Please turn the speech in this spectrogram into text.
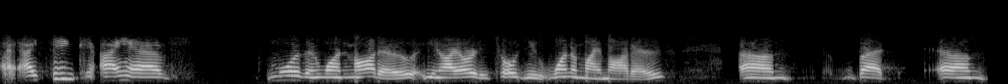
I, I think I have more than one motto. You know, I already told you one of my mottos. Um, but um,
